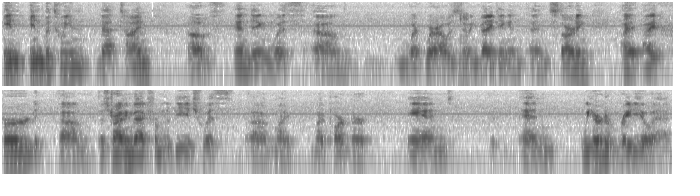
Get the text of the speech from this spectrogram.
in in between that time of ending with um, wh- where I was doing banking and, and starting, I, I heard um, I was driving back from the beach with uh, my my partner, and and we heard a radio ad.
